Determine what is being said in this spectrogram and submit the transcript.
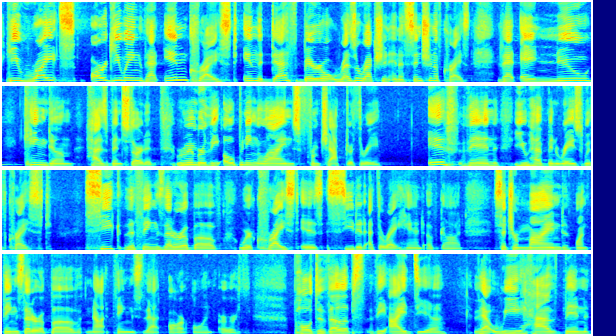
He writes arguing that in Christ, in the death, burial, resurrection, and ascension of Christ, that a new kingdom has been started. Remember the opening lines from chapter 3. If then you have been raised with Christ, seek the things that are above, where Christ is seated at the right hand of God. Set your mind on things that are above, not things that are on earth. Paul develops the idea that we have been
